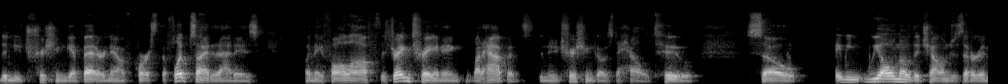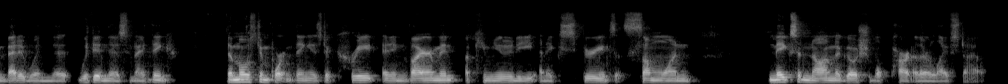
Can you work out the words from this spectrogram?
the nutrition get better now of course the flip side of that is when they fall off the strength training what happens the nutrition goes to hell too so I mean, we all know the challenges that are embedded within, the, within this. And I think the most important thing is to create an environment, a community, an experience that someone makes a non negotiable part of their lifestyle.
